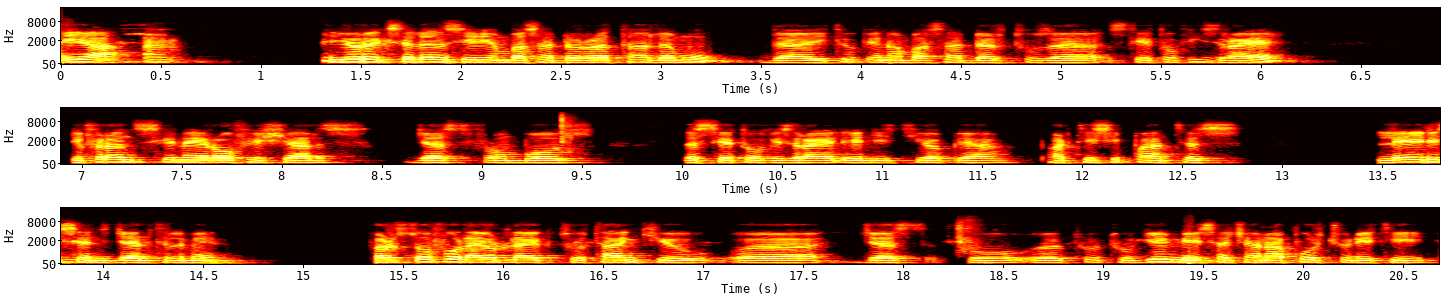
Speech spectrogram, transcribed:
yeah. Um, Your Excellency, Ambassador Reta Alemu, the Ethiopian ambassador to the State of Israel, different senior officials just from both the State of Israel and Ethiopia, participants, ladies and gentlemen. First of all, I would like to thank you uh, just to, uh, to, to give me such an opportunity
